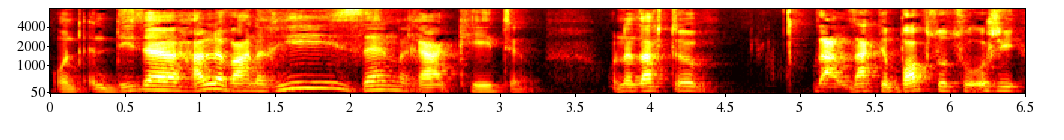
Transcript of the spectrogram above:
Und in dieser Halle war eine riesen Rakete. Und dann sagte, sagte Bob so zu Uschi,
